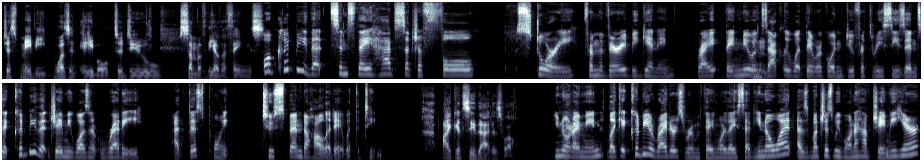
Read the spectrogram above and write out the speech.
just maybe wasn't able to do some of the other things. Well, it could be that since they had such a full story from the very beginning, right? They knew Mhm. exactly what they were going to do for three seasons. It could be that Jamie wasn't ready at this point to spend a holiday with the team. I can see that as well. You know what I mean? Like it could be a writer's room thing where they said, you know what? As much as we want to have Jamie here,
